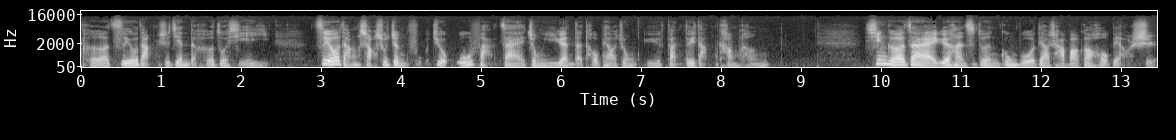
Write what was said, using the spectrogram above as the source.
和自由党之间的合作协议，自由党少数政府就无法在众议院的投票中与反对党抗衡。辛格在约翰斯顿公布调查报告后表示，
